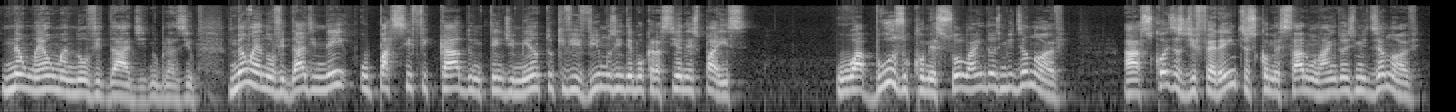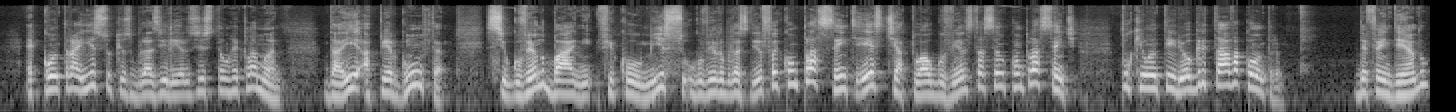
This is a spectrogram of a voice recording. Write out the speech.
Não é uma novidade no Brasil. Não é novidade nem o pacificado entendimento que vivimos em democracia nesse país. O abuso começou lá em 2019. As coisas diferentes começaram lá em 2019. É contra isso que os brasileiros estão reclamando. Daí a pergunta: se o governo Biden ficou omisso, o governo brasileiro foi complacente. Este atual governo está sendo complacente, porque o anterior gritava contra, defendendo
